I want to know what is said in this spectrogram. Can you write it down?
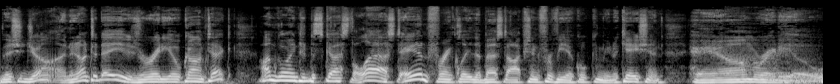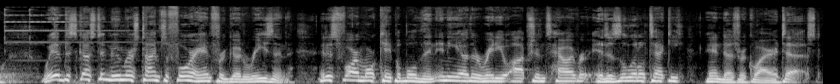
This is John, and on today's Radio Tech, I'm going to discuss the last and frankly the best option for vehicle communication ham radio. We have discussed it numerous times before and for good reason. It is far more capable than any other radio options, however, it is a little techy and does require a test.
